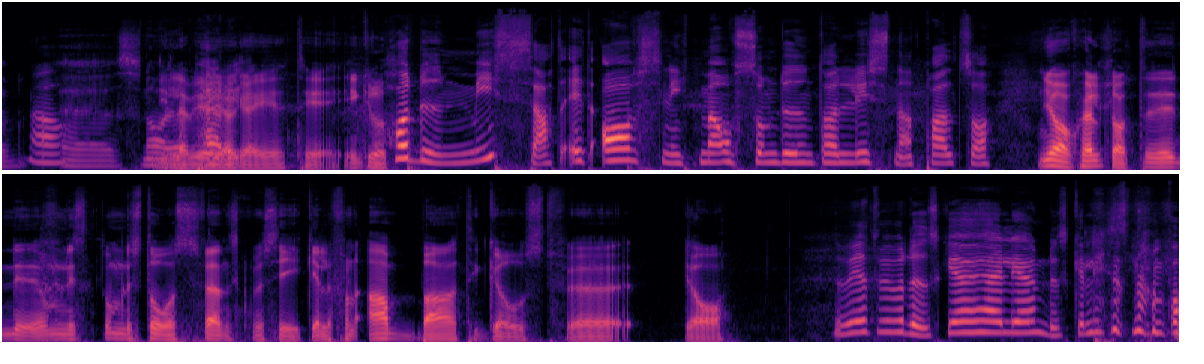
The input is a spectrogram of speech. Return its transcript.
eh, Ja. eh, snarare Gillar vi att grejer till, i grupp. Har du missat ett avsnitt med oss som du inte har lyssnat på alltså? Ja, självklart. Om, det, om det står svensk musik eller från ABBA till Ghost, för ja, Då vet vi vad du ska göra i helgen, du ska lyssna på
